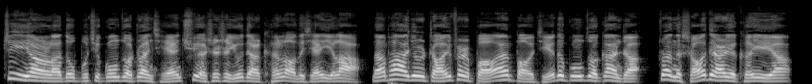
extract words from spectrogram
这样了都不去工作赚钱，确实是有点啃老的嫌疑了。哪怕就是找一份保安保洁的工作干着，赚的少点也可以呀。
